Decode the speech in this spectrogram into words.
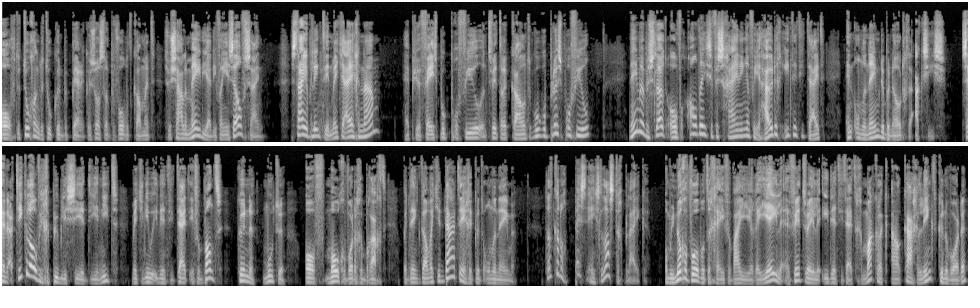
of de toegang ertoe kunt beperken, zoals dat bijvoorbeeld kan met sociale media die van jezelf zijn. Sta je op LinkedIn met je eigen naam? Heb je een Facebook profiel, een Twitter account, een Google Plus profiel? Neem een besluit over al deze verschijningen van je huidige identiteit en onderneem de benodigde acties. Zijn er artikelen over je gepubliceerd die je niet met je nieuwe identiteit in verband kunnen, moeten of mogen worden gebracht? Bedenk dan wat je daartegen kunt ondernemen. Dat kan nog best eens lastig blijken. Om je nog een voorbeeld te geven waar je je reële en virtuele identiteit gemakkelijk aan elkaar gelinkt kunnen worden.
